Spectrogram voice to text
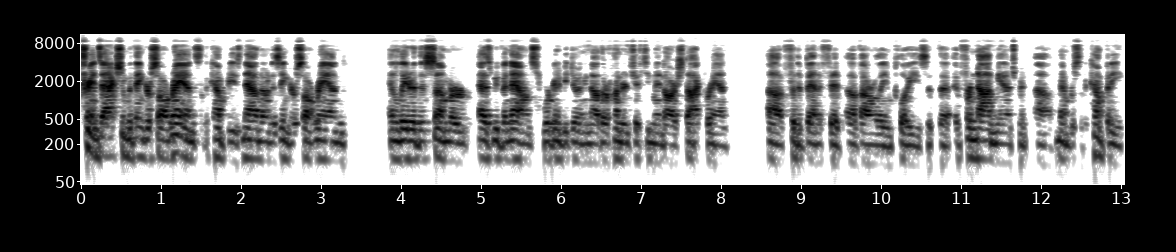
transaction with Ingersoll Rand. So the company is now known as Ingersoll Rand. And later this summer, as we've announced, we're going to be doing another $150 million stock grant uh, for the benefit of hourly employees the, for non-management uh, members of the company.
